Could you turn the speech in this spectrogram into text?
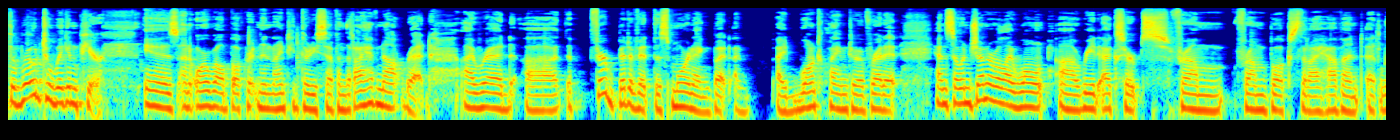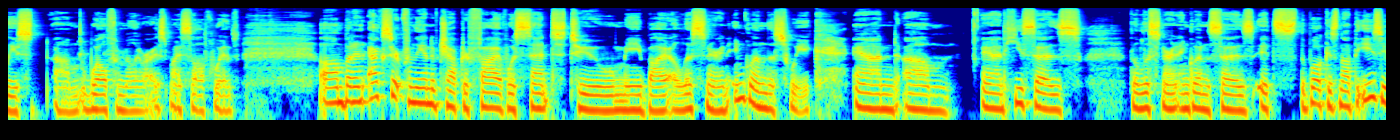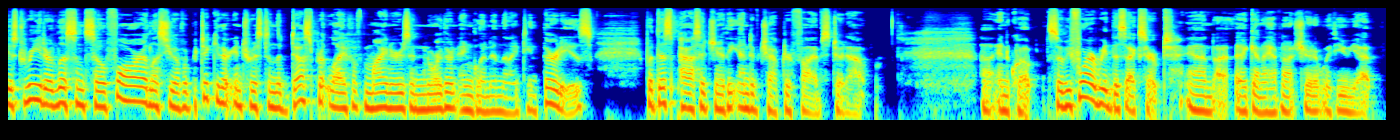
The Road to Wigan Pier is an Orwell book written in 1937 that I have not read. I read uh, a fair bit of it this morning, but I, I, won't claim to have read it. And so, in general, I won't uh, read excerpts from from books that I haven't at least um, well familiarized myself with. Um, but an excerpt from the end of chapter five was sent to me by a listener in England this week, and um, and he says the listener in England says it's the book is not the easiest read or listen so far unless you have a particular interest in the desperate life of miners in northern England in the 1930s. But this passage near the end of chapter five stood out. Uh, end quote. So before I read this excerpt, and I, again, I have not shared it with you yet,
